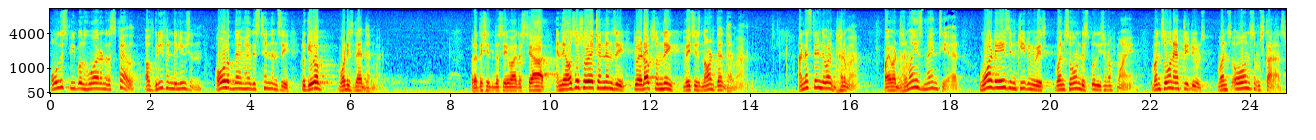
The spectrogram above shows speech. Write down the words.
all these people who are under the spell of grief and delusion, all of them have this tendency to give up what is their dharma. Pratisiddha seva jasyat. And they also show a tendency to adopt something which is not their dharma. Understand the word dharma. By what dharma is meant here, what is in keeping with one's own disposition of mind, one's own aptitudes, one's own samskaras,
